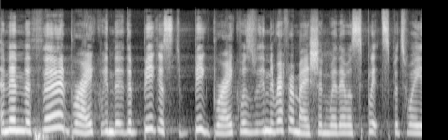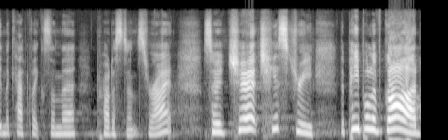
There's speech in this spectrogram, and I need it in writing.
And then the third break, the, the biggest big break, was in the Reformation, where there were splits between the Catholics and the Protestants, right? So, church history, the people of God,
